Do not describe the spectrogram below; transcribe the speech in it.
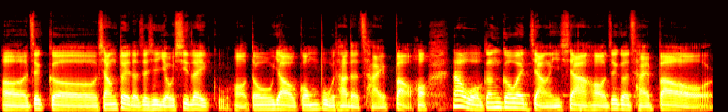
呃，这个相对的这些游戏类股哦，都要公布它的财报哈。那我跟各位讲一下哈，这个财报。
